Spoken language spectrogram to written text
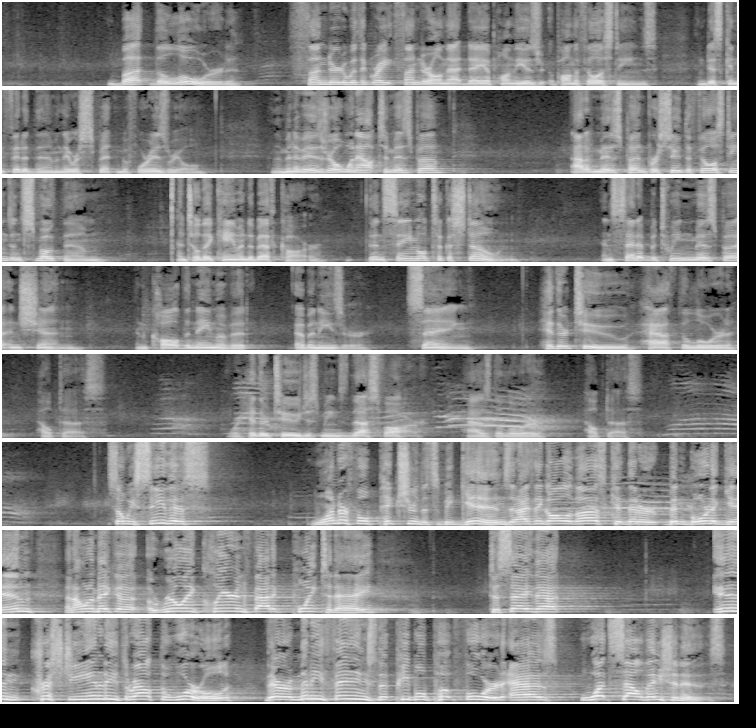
But the Lord thundered with a great thunder on that day upon the, upon the Philistines and discomfited them, and they were spent before Israel. And the men of Israel went out to Mizpah, out of Mizpah, and pursued the Philistines and smote them until they came into Bethcar. Then Samuel took a stone and set it between Mizpah and Shen, and called the name of it Ebenezer, saying, Hitherto hath the Lord helped us or hitherto just means thus far has the Lord helped us. So we see this wonderful picture that begins, and I think all of us can, that are been born again, and I want to make a, a really clear, emphatic point today to say that in Christianity throughout the world, there are many things that people put forward as what salvation is.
